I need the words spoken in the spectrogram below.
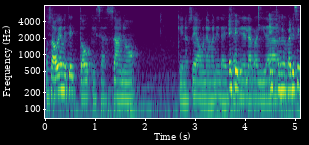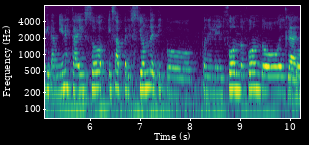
o sea, obviamente todo que sea sano, que no sea una manera de Es salir que- de la realidad. Es que me parece que también está eso, esa presión de tipo, ponerle el fondo, fondo, o el Claro.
